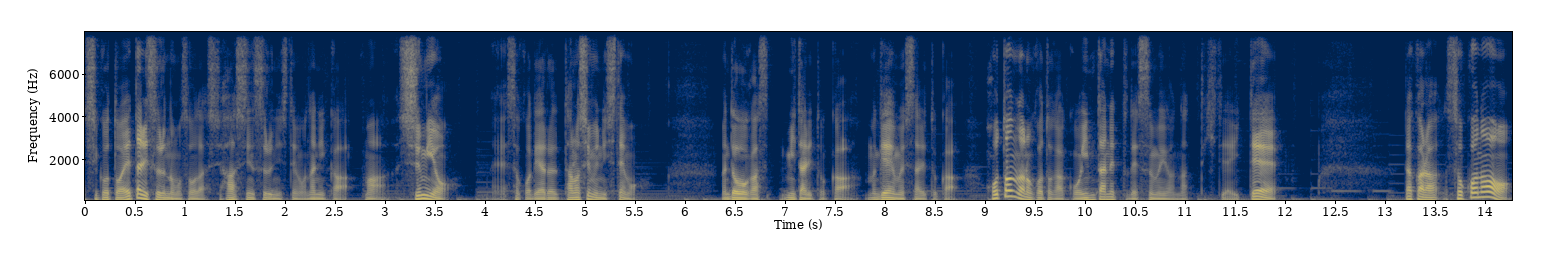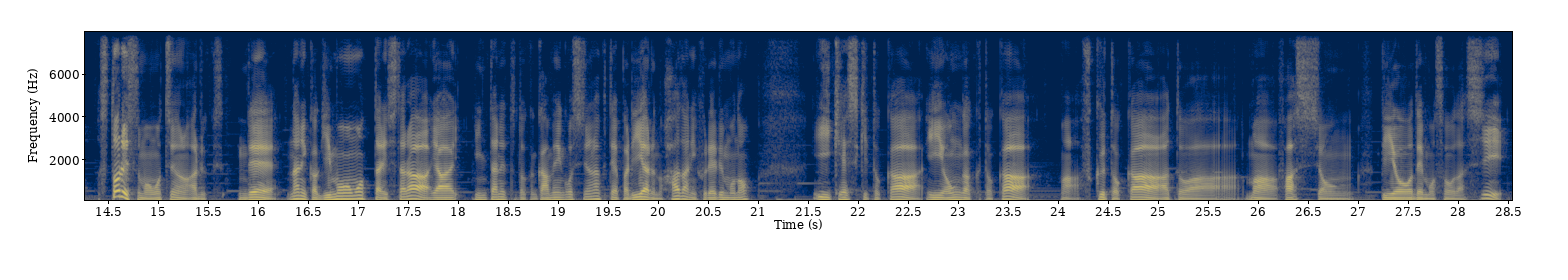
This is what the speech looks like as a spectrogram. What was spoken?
仕事を得たりするのもそうだし、発信するにしても何か、まあ、趣味を、え、そこでやる、楽しむにしても、動画見たりとか、ま、ゲームしたりとか、ほとんどのことがこうインターネットで済むようになってきていて、だから、そこのストレスももちろんあるんで、何か疑問を持ったりしたら、いや、インターネットとか画面越しじゃなくて、やっぱリアルの肌に触れるもの、いい景色とか、いい音楽とか、まあ、服とか、あとは、まあ、ファッション、美容でもそうだし、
